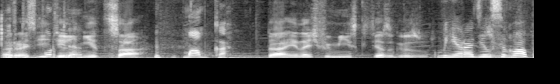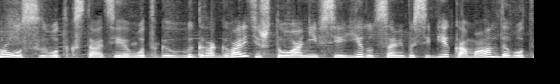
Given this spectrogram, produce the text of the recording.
Родительница. Мамка. Да, иначе феминистки тебя загрызут. У меня родился вопрос, вот, кстати, вот вы так говорите, что они все едут сами по себе, команда, вот,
